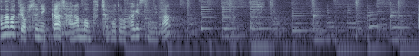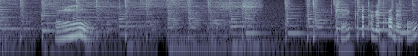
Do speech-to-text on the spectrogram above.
하나밖에 없으니까 잘 한번 붙여보도록 하겠습니다. 오. 이렇게 깨끗하게 털어내고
